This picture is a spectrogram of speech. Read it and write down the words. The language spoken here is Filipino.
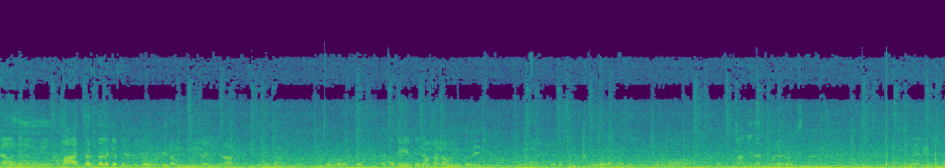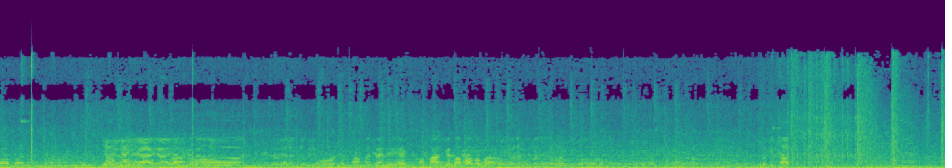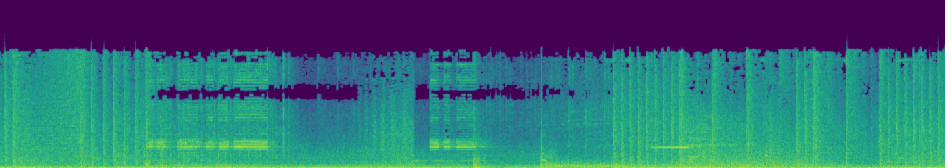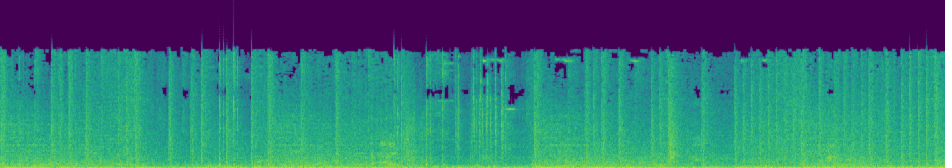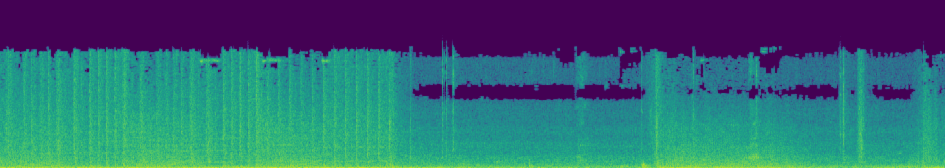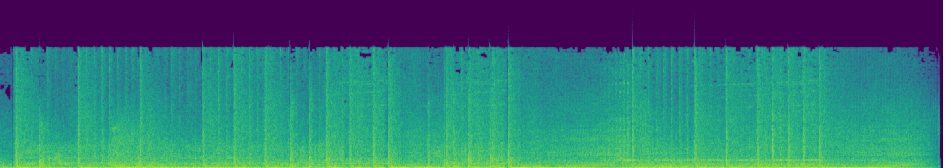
naka-under talaga itong totoo, yun ang mahirap. Delikado. Ito, 20 lang takbo nito eh. Ito, safety, walang ano eh. Walang uh, Tsaka hindi natin mula daw is Haba naman yung ako Yan, yan, yan. yan, yan, yan. Oo, oh, nagmamadali eh. Mabagal Pa, pa, pa, pa. na. Walang gumano. Sa pitat.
